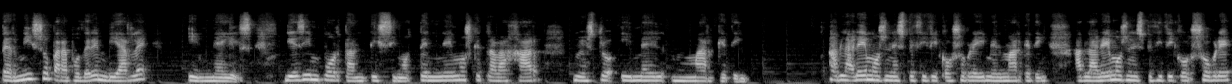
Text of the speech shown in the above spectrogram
permiso para poder enviarle emails. Y es importantísimo, tenemos que trabajar nuestro email marketing. Hablaremos en específico sobre email marketing, hablaremos en específico sobre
